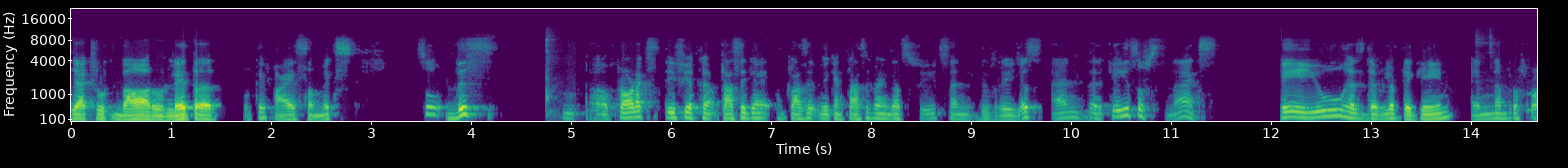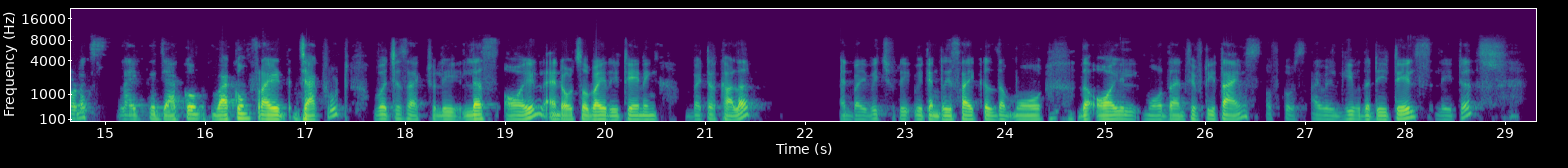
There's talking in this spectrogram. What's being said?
jackfruit bar or leather okay some mix. So this uh, products if you classify classify we can classify in the sweets and beverages. And the case of snacks KU has developed again n number of products like the vacuum, vacuum fried jackfruit, which is actually less oil and also by retaining better color and by which we can recycle the more the oil more than 50 times. Of course i will give the details later.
